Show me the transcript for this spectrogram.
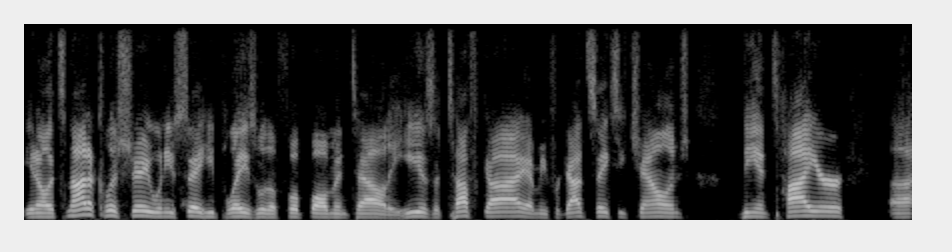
you know, it's not a cliche when you say he plays with a football mentality. He is a tough guy. I mean, for God's sakes, he challenged the entire uh,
